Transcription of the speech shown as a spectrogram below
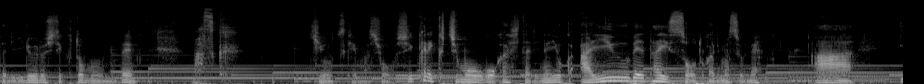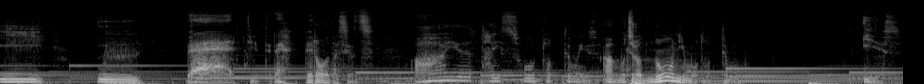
たりいろいろしていくと思うのでマスク気をつけましょう。しっかり口も動かしたりねよくあいうべ体操とかありますよね。あいうべって言ってねベロを出すやつ。ああいう体操とってもいいです。あもちろん脳にもとってもいいです。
